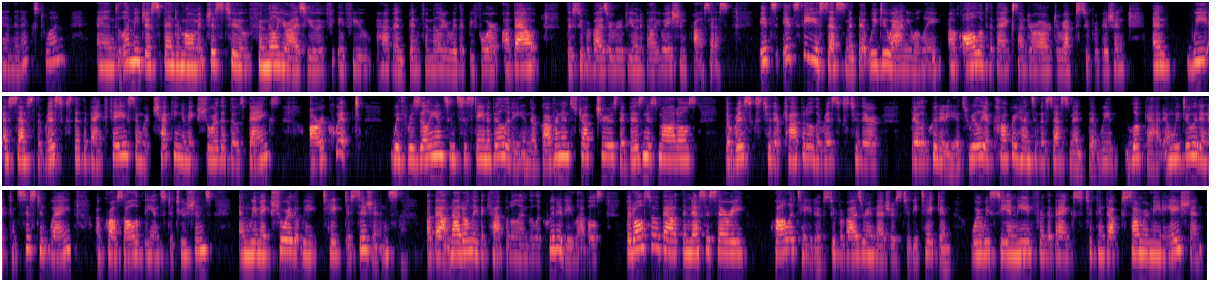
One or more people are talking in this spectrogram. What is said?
And the next one. And let me just spend a moment just to familiarize you, if, if you haven't been familiar with it before, about the supervisory review and evaluation process. It's, it's the assessment that we do annually of all of the banks under our direct supervision. And we assess the risks that the bank face and we're checking to make sure that those banks are equipped with resilience and sustainability in their governance structures, their business models, the risks to their capital, the risks to their, their liquidity. It's really a comprehensive assessment that we look at, and we do it in a consistent way across all of the institutions, and we make sure that we take decisions about not only the capital and the liquidity levels, but also about the necessary qualitative supervisory measures to be taken where we see a need for the banks to conduct some remediation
